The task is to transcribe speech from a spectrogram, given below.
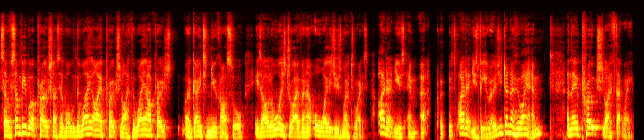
So some people approach life, said, well, the way I approach life, the way I approach uh, going to Newcastle is I'll always drive and I always use motorways. I don't use M uh. I don't use B roads. You don't know who I am. And they approach life that way.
